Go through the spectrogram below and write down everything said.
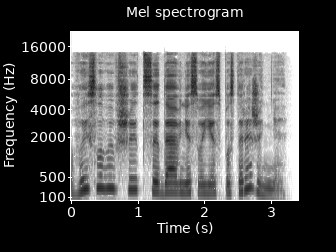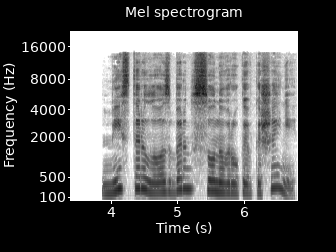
Висловивши це давнє своє спостереження, містер Лосберн сунув руки в кишені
